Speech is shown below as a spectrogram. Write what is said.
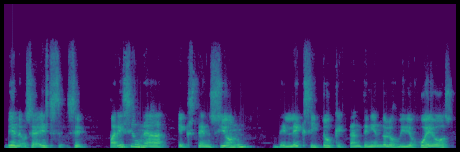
Bien, o sea, se parece una extensión del éxito que están teniendo los videojuegos,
